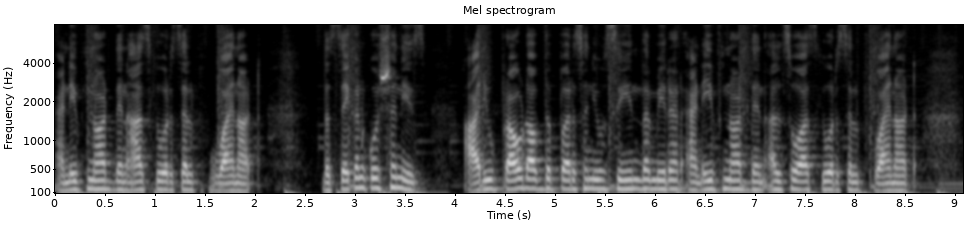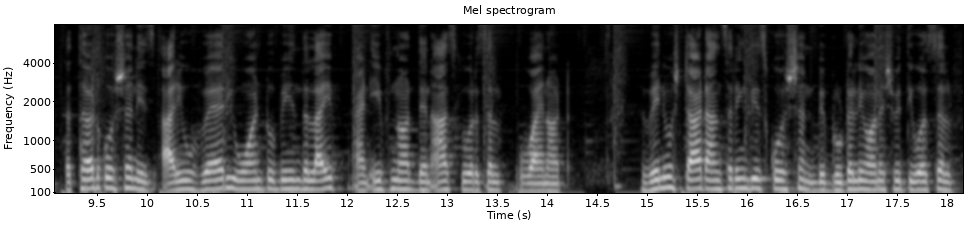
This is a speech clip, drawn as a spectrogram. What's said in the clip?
And if not, then ask yourself why not. The second question is Are you proud of the person you see in the mirror? And if not, then also ask yourself why not. The third question is Are you where you want to be in the life? And if not, then ask yourself why not. When you start answering this question, be brutally honest with yourself.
